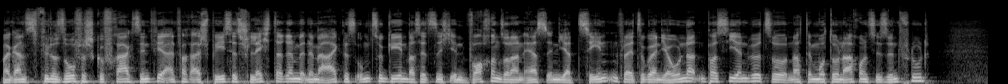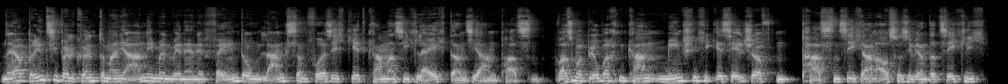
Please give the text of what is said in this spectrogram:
Mal ganz philosophisch gefragt, sind wir einfach als Spezies schlecht darin, mit einem Ereignis umzugehen, was jetzt nicht in Wochen, sondern erst in Jahrzehnten, vielleicht sogar in Jahrhunderten passieren wird, so nach dem Motto nach uns die Sintflut? Naja, prinzipiell könnte man ja annehmen, wenn eine Veränderung langsam vor sich geht, kann man sich leicht an sie anpassen. Was man beobachten kann, menschliche Gesellschaften passen sich an, außer sie werden tatsächlich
